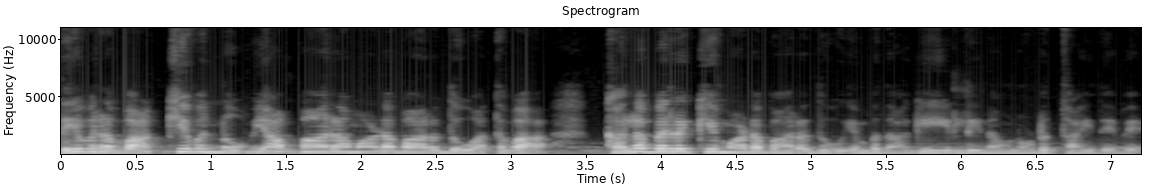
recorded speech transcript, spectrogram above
ದೇವರ ವಾಕ್ಯವನ್ನು ವ್ಯಾಪಾರ ಮಾಡಬಾರದು ಅಥವಾ ಕಲಬೆರಕೆ ಮಾಡಬಾರದು ಎಂಬುದಾಗಿ ಇಲ್ಲಿ ನಾವು ನೋಡುತ್ತಾ ಇದ್ದೇವೆ.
